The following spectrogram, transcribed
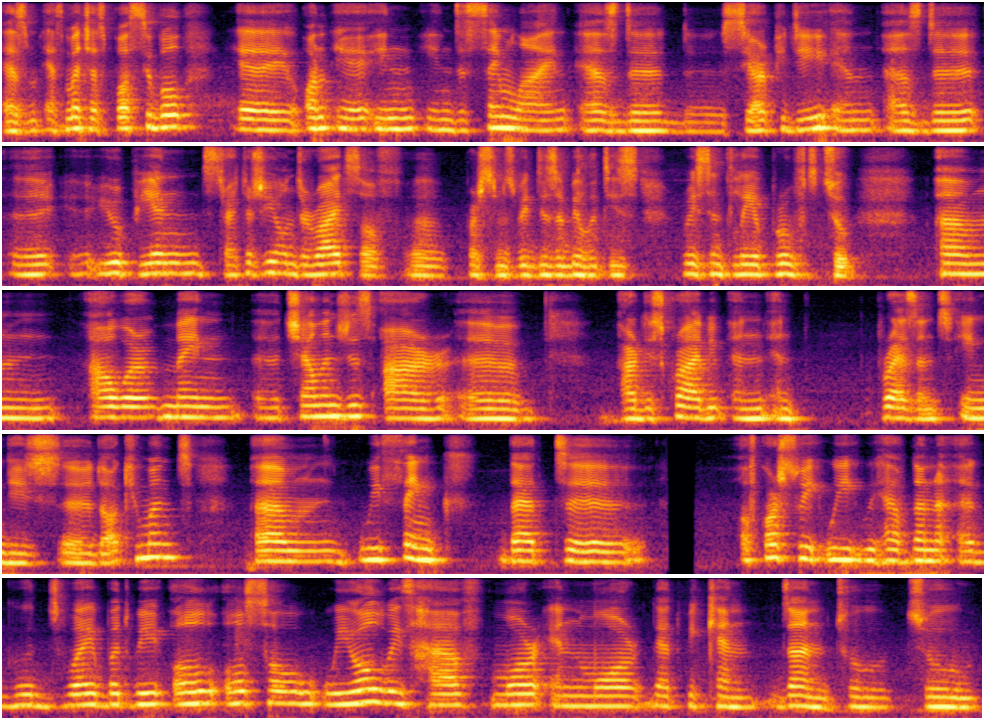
as, as much as possible uh, on uh, in in the same line as the, the CRPD and as the uh, European strategy on the rights of uh, persons with disabilities recently approved too. Um, our main uh, challenges are uh, are described and, and present in this document. Um, we think that of course we, we, we have done a good way but we all also we always have more and more that we can done to to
